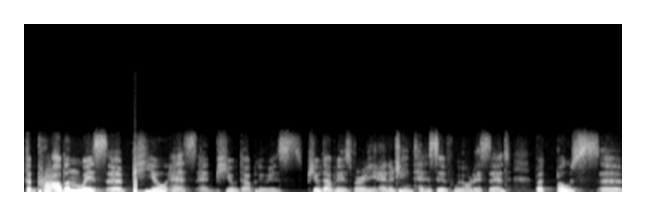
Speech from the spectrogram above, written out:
the problem with uh, POS and POW is POW is very energy intensive. We already said, but both uh,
